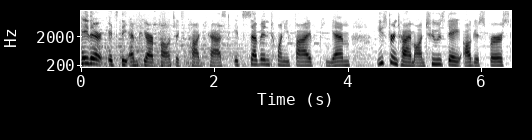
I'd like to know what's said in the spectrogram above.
Hey there, it's the NPR Politics Podcast. It's 7:25 p.m. Eastern Time on Tuesday, August 1st.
